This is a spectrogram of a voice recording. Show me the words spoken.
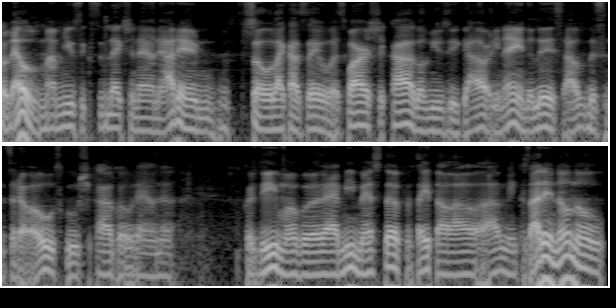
so that was my music selection down there. I didn't. So like I said, as far as Chicago music, I already named the list. I was listening to the old school Chicago down there. Cause these motherfuckers had me messed up if they thought I, I mean, cause I didn't know no,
